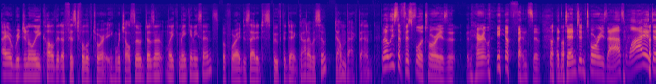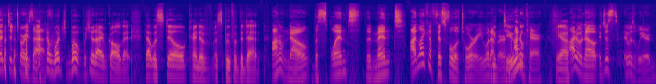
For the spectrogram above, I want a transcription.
I originally called it a fistful of Tori, which also doesn't like make any sense before I decided to spoof the dent. God, I was so dumb back then. But at least a fistful of Tori isn't inherently offensive. A dent in Tori's ass? Why a dent in Tori's ass? what what should I have called it? That was still kind of a spoof of the dent. I don't know. The splint, the mint. I like a fistful of Tori, whatever. do? I don't care. Yeah. I don't know. It just it was weird.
